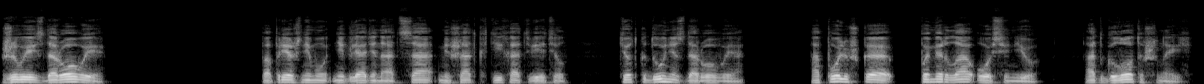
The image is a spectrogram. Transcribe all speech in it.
живые здоровые?" По-прежнему, не глядя на отца, Мишатка тихо ответил: "Тетка Дуня здоровая, а Полюшка померла осенью от глотошной,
